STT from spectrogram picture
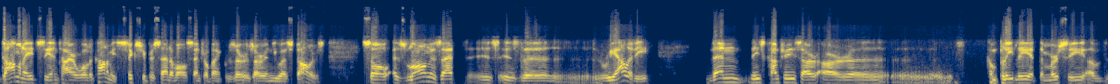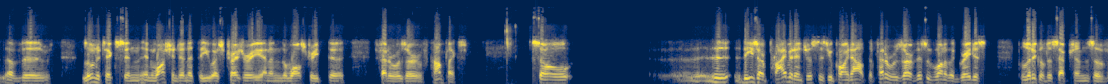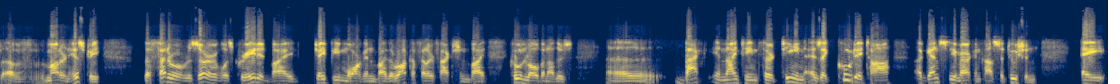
dominates the entire world economy. 60% of all central bank reserves are in US dollars. So as long as that is, is the reality, then these countries are, are uh, completely at the mercy of, of the lunatics in, in Washington at the U.S. Treasury and in the Wall Street uh, Federal Reserve complex. So uh, these are private interests, as you point out. The Federal Reserve, this is one of the greatest political deceptions of, of modern history. The Federal Reserve was created by J.P. Morgan, by the Rockefeller faction, by Kuhn Loeb and others, uh, back in 1913 as a coup d'etat against the American Constitution. A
